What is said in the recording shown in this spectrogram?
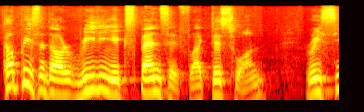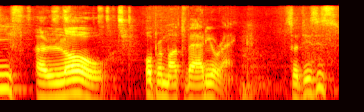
Companies that are really expensive, like this one, receive a low Obermatt value rank. So this is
